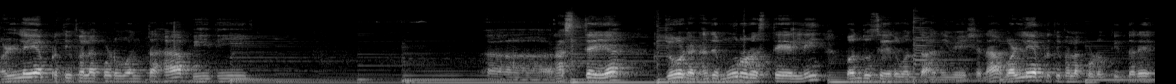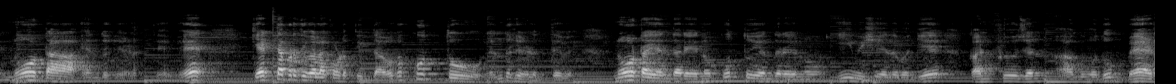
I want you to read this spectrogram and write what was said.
ಒಳ್ಳೆಯ ಪ್ರತಿಫಲ ಕೊಡುವಂತಹ ಬೀದಿ ರಸ್ತೆಯ ಜೋಡಣೆ ಅಂದರೆ ಮೂರು ರಸ್ತೆಯಲ್ಲಿ ಬಂದು ಸೇರುವಂತಹ ನಿವೇಶನ ಒಳ್ಳೆಯ ಪ್ರತಿಫಲ ಕೊಡುತ್ತಿದ್ದರೆ ನೋಟ ಎಂದು ಹೇಳುತ್ತೇವೆ. ಕೆಟ್ಟ ಪ್ರತಿಫಲ ಕೊಡುತ್ತಿದ್ದಾವಾಗ ಕುತ್ತು ಎಂದು ಹೇಳುತ್ತೇವೆ. ನೋಟ ಎಂದರೇನು, ಕುತ್ತು ಎಂದರೇನು? ಈ ವಿಷಯದ ಬಗ್ಗೆ ಕನ್ಫ್ಯೂಷನ್ ಆಗುವುದು ಬೇಡ.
